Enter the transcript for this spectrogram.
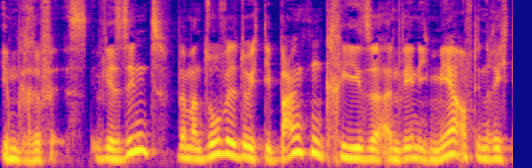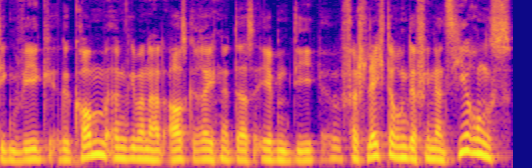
im Griff ist. Wir sind, wenn man so will, durch die Bankenkrise ein wenig mehr auf den richtigen Weg gekommen. Irgendjemand hat ausgerechnet, dass eben die Verschlechterung der Finanzierungs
